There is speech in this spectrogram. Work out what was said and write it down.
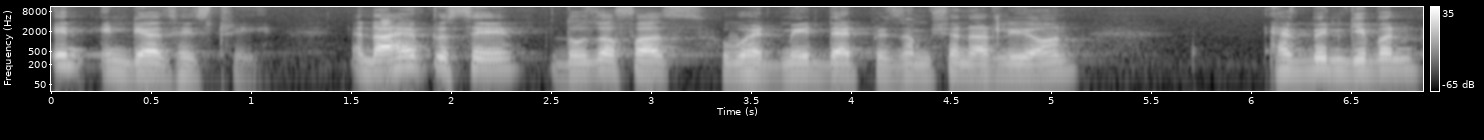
in India's history. And I have to say, those of us who had made that presumption early on have been given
